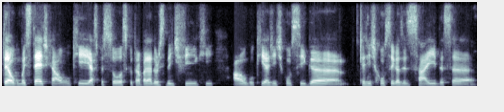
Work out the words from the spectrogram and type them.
ter alguma estética, algo que as pessoas, que o trabalhador se identifique, algo que a gente consiga, que a gente consiga às vezes sair dessa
